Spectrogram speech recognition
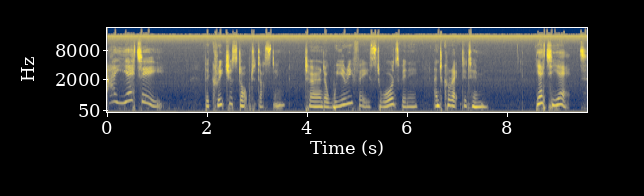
A yeti! The creature stopped dusting, turned a weary face towards Vinny, and corrected him. Yetiette.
